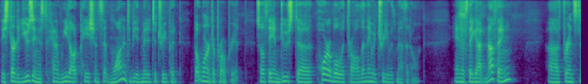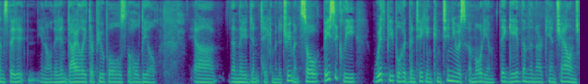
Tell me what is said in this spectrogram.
they started using this to kind of weed out patients that wanted to be admitted to treatment but weren't appropriate. So if they induced a horrible withdrawal, then they would treat it with methadone. And if they got nothing, uh, for instance, they didn't, you know, they didn't dilate their pupils, the whole deal. Uh, then they didn't take them into treatment. So basically, with people who had been taking continuous Imodium, they gave them the Narcan challenge.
